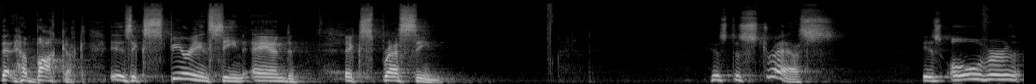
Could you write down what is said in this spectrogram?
that Habakkuk is experiencing and expressing. His distress is over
